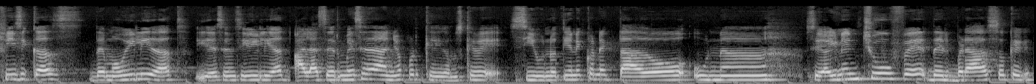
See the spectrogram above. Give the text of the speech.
físicas de movilidad y de sensibilidad al hacerme ese daño porque digamos que si uno tiene conectado una si hay un enchufe del brazo que,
